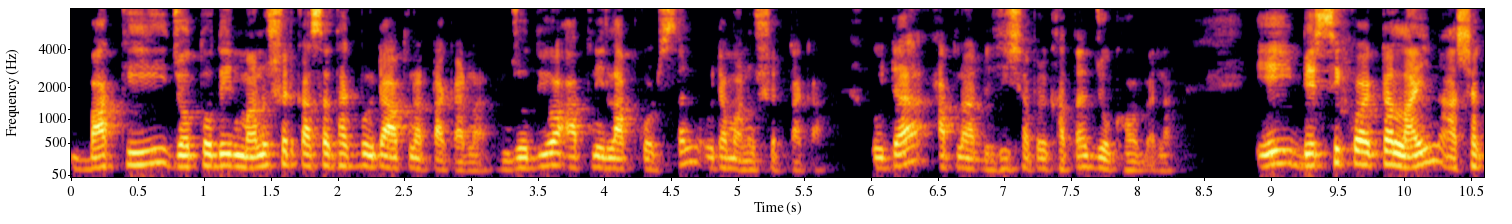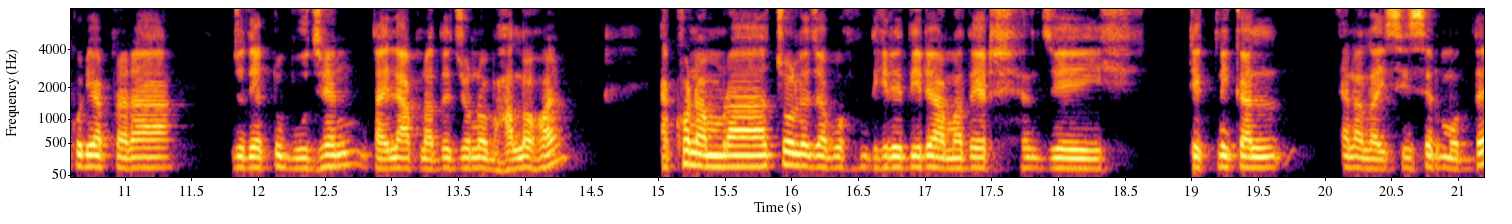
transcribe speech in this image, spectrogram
বাকি যতদিন মানুষের কাছে থাকবে, ওইটা আপনার টাকা না। যদিও আপনি লাভ করছেন, ওইটা মানুষের টাকা। ওইটা আপনার হিসাবের খাতায় যোগ হবে না। এই বেসিক কয়েকটা লাইন আশা করি আপনারা যদি একটু বুঝেন, তাইলে আপনাদের জন্য ভালো হয়। এখন আমরা চলে যাব ধীরে ধীরে আমাদের যেই টেকনিক্যাল অ্যানালাইসিসের মধ্যে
